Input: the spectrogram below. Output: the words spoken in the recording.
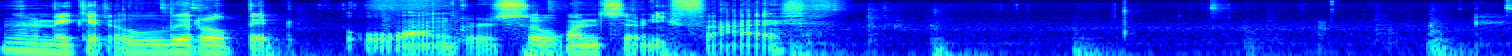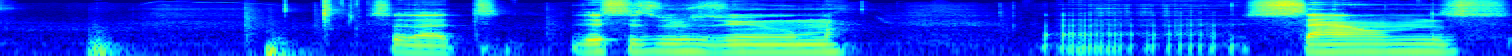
I'm gonna make it a little bit longer, so 175. So that this is resume, uh, sounds,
